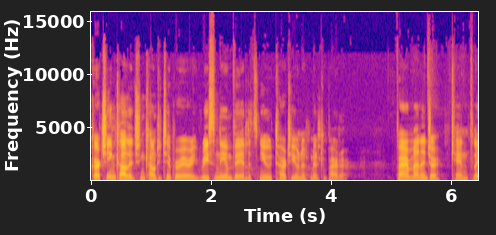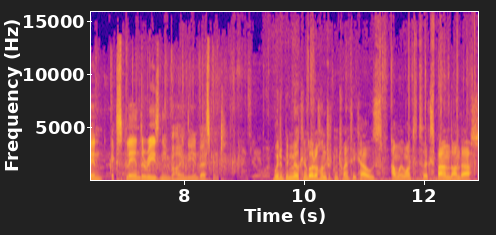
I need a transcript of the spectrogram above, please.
Gurteen College in County Tipperary recently unveiled its new 30 unit milking parlour. Farm manager Ken Flynn explained the reasoning behind the investment. We'd have been milking about 120 cows and we wanted to expand on that.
